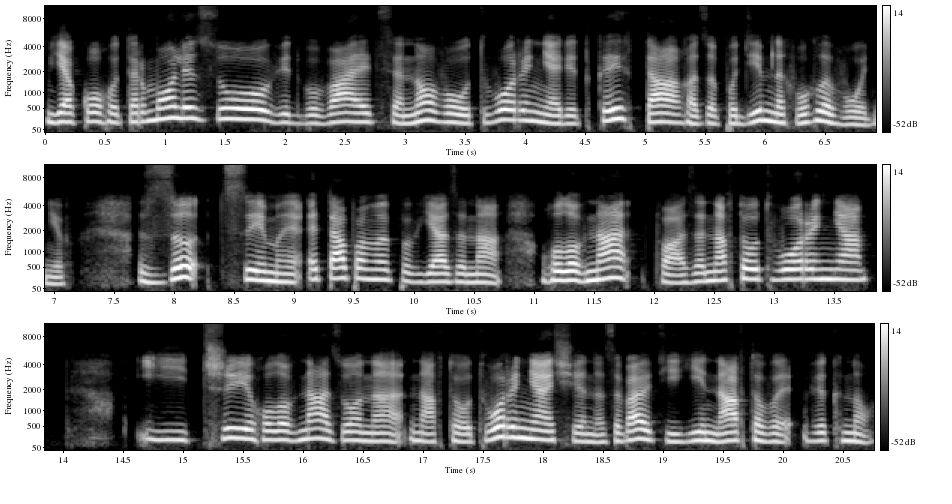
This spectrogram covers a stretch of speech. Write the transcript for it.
м'якого термолізу відбувається новоутворення рідких та газоподібних вуглеводнів. З цими етапами пов'язана головна фаза нафтоутворення і чи головна зона нафтоутворення, ще називають її нафтове вікно.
